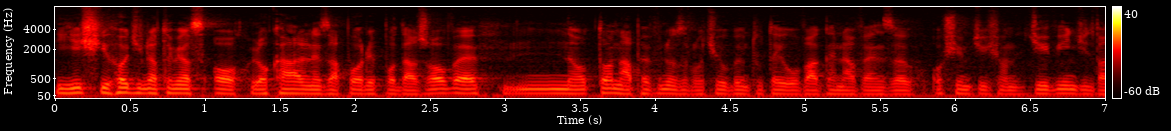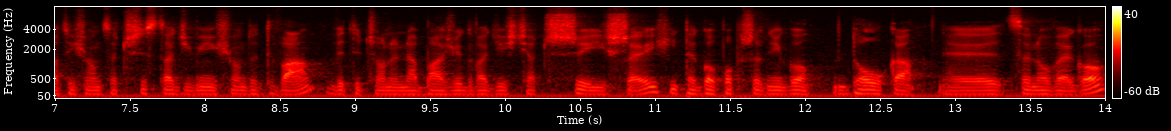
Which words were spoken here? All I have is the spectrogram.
Jeśli chodzi natomiast o lokalne zapory podażowe, no to na pewno zwróciłbym tutaj uwagę na węzeł 89 2392 wytyczony na bazie 23,6 i tego poprzedniego dołka e, cenowego.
